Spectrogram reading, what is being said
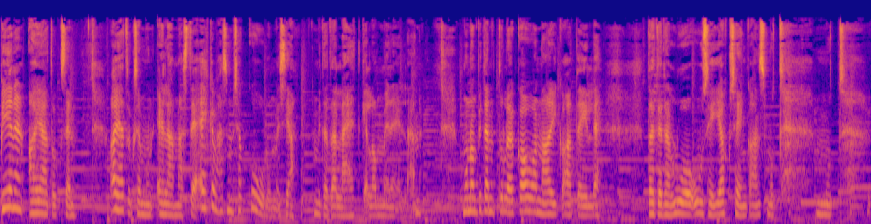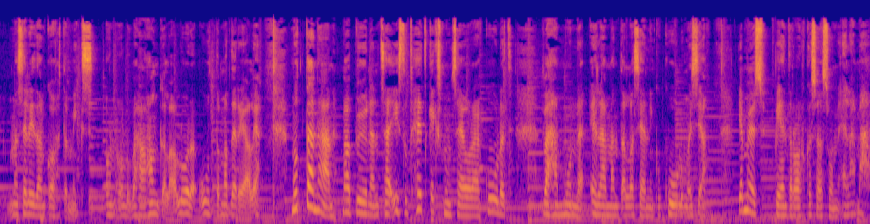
pienen ajatuksen, ajatuksen mun elämästä ja ehkä vähän semmoisia kuulumisia, mitä tällä hetkellä on meneillään. Mun on pitänyt tulla jo kauan aikaa teille tai teidän luo uusien jaksojen kanssa, mutta mut mä selitän kohta, miksi on ollut vähän hankalaa luoda uutta materiaalia. Mutta tänään mä pyydän, että sä istut hetkeksi mun seuraa ja kuulet vähän mun elämän tällaisia niin kuulumisia ja myös pientä rohkaisua sun elämää.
